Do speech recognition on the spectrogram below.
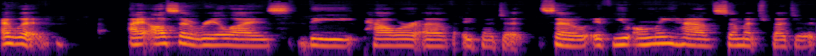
I would. I also realize the power of a budget. So if you only have so much budget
